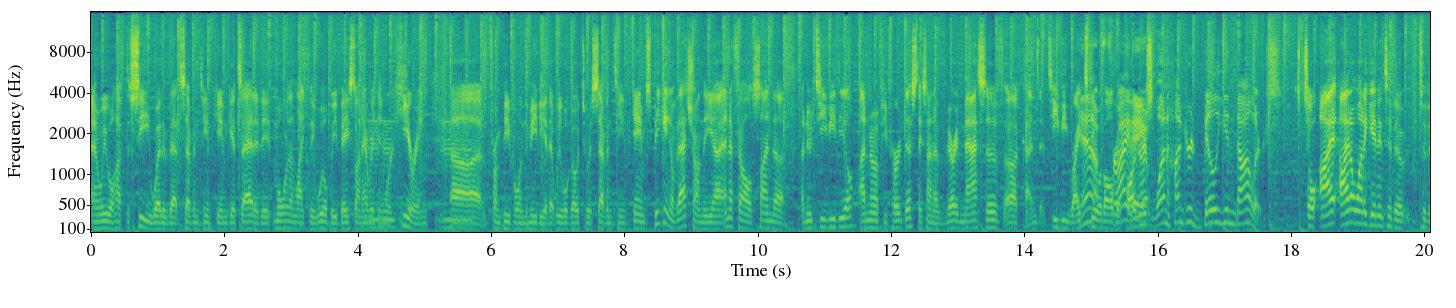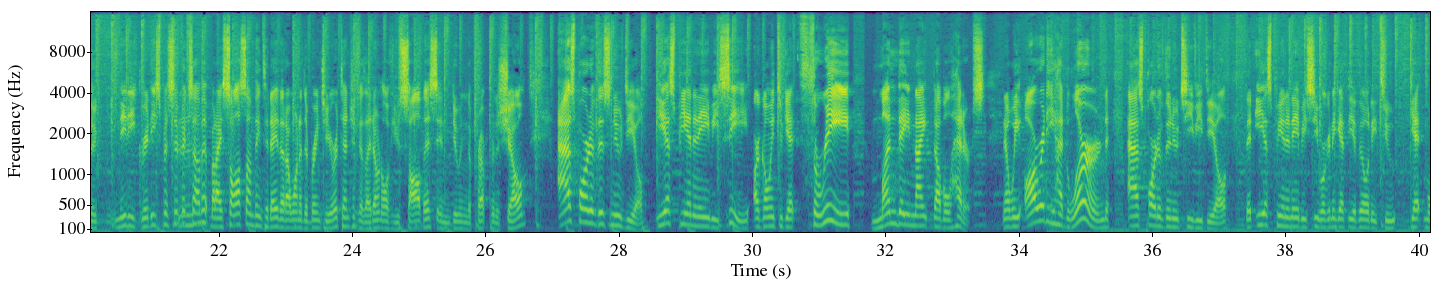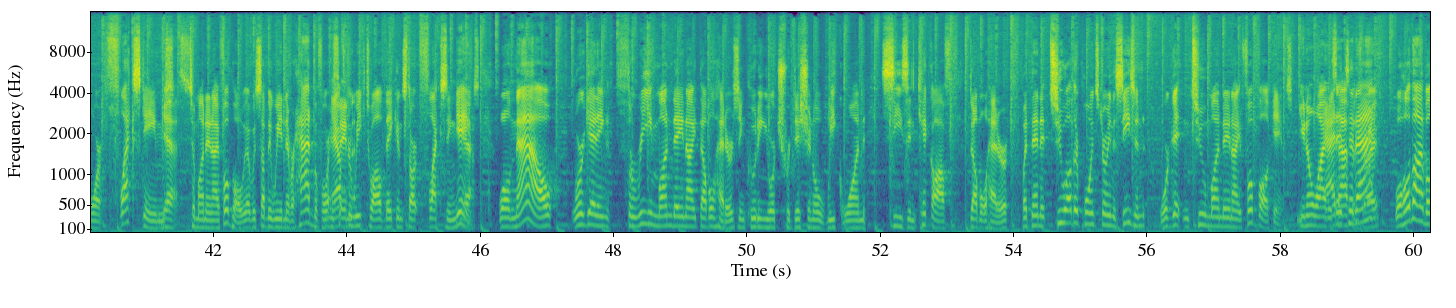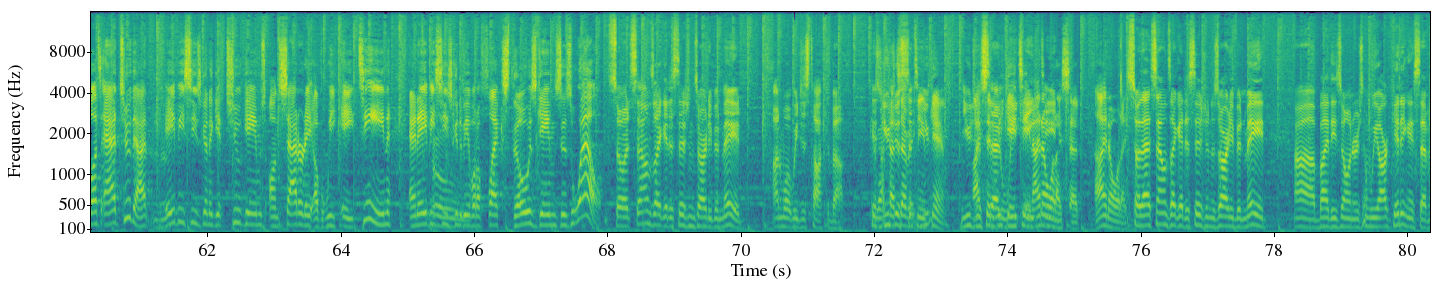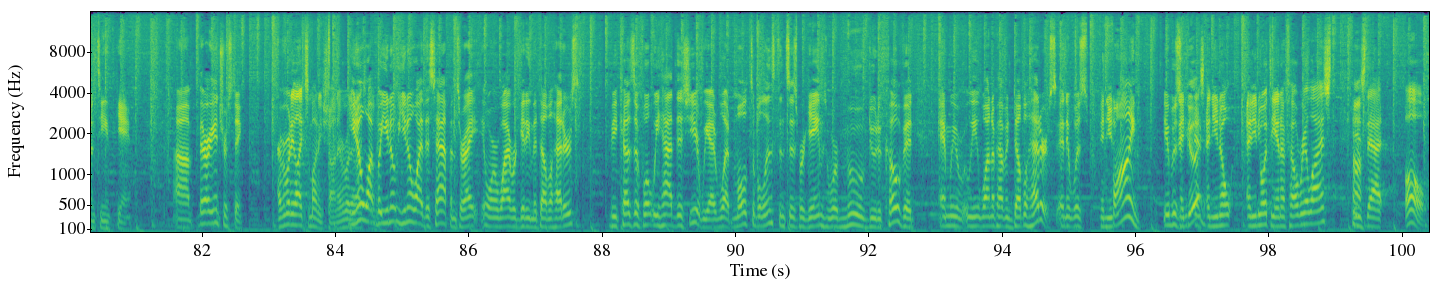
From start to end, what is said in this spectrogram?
And we will have to see whether that 17th game gets added. It more than likely will be based on everything Mm-hmm. we're hearing uh, from people in the media that we will go to a 17th game. Speaking of that, Sean, the uh, NFL signed a, a new TV deal. I don't know if you've heard this. They signed a very massive uh, TV rights deal with all Friday their partners. at 100 billion dollars. So I, I don't want to get into the to the nitty gritty specifics of it, but I saw something today that I wanted to bring to your attention because I don't know if you saw this in doing the prep for the show. As part of this new deal, ESPN and ABC are going to get three Monday night doubleheaders. Now, we already had learned as part of the new TV deal that ESPN and ABC were going to get the ability to get more flex games Yes. to Monday Night Football. That was something we had never had before. You're After week 12, they can start flexing games. Yeah. Well, now we're getting three Monday night doubleheaders, including your traditional week one season kickoff doubleheader. But then at two other points during the season, we're getting two Monday night football games. You know why this Added happens, to that, right? Mm-hmm. well, hold on, but let's add to that. ABC is going to get two games on Saturday of week 18, and ABC is going to be able to flex those games as well. So it sounds like a decision's already been made on what we just talked about. Because you just said- 17th you, game. You just I said, week 18. I know what I said. I know what I said. So that sounds like a decision has already been made uh, by these owners, and we are getting a 17th game. Um, very interesting. Everybody likes money, Sean. Everybody You know what? money. But you know, you know why this happens, right? Or why we're getting the double headers? Because of what we had this year. We had what multiple instances where games were moved due to COVID, and we we wound up having double headers, and it was And you- fine. It was and, good. yes, and you know, and you know what the NFL realized Huh. is that oh,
